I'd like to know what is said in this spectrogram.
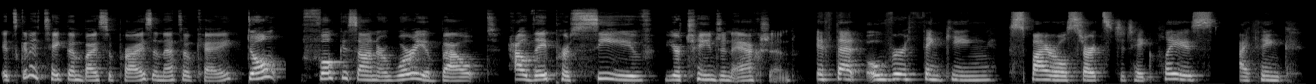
it's going to take them by surprise and that's okay. Don't focus on or worry about how they perceive your change in action. if that overthinking spiral starts to take place, I think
